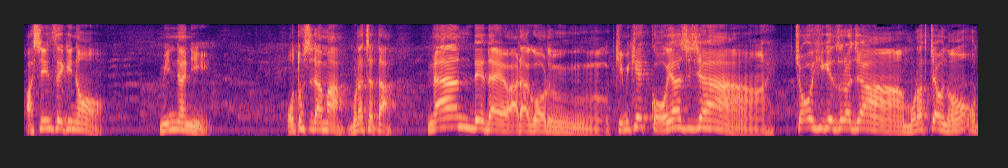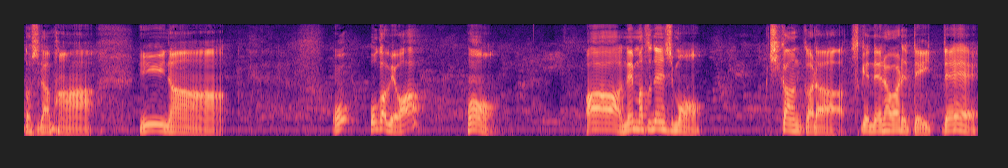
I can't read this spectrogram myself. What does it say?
あ親戚のみんなにお年玉もらっちゃった。なんでだよアラゴルン。君結構親父じゃん。超ヒゲ面じゃん。もらっちゃうの？お年玉。いいな。お岡部は？うん。ああ年末年始も期間から付け狙われていて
